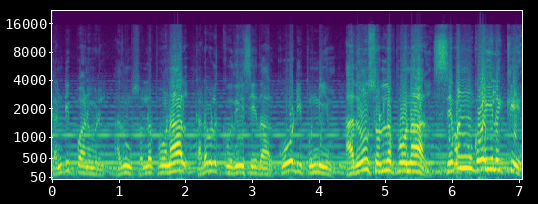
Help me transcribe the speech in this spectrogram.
கண்டிப்பான முறையில் அதுவும் சொல்ல போனால் கடவுளுக்கு உதவி செய்தால் கோடி புண்ணியம். அதுவும் சொல்ல போனால் சிவன் கோயிலுக்கு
